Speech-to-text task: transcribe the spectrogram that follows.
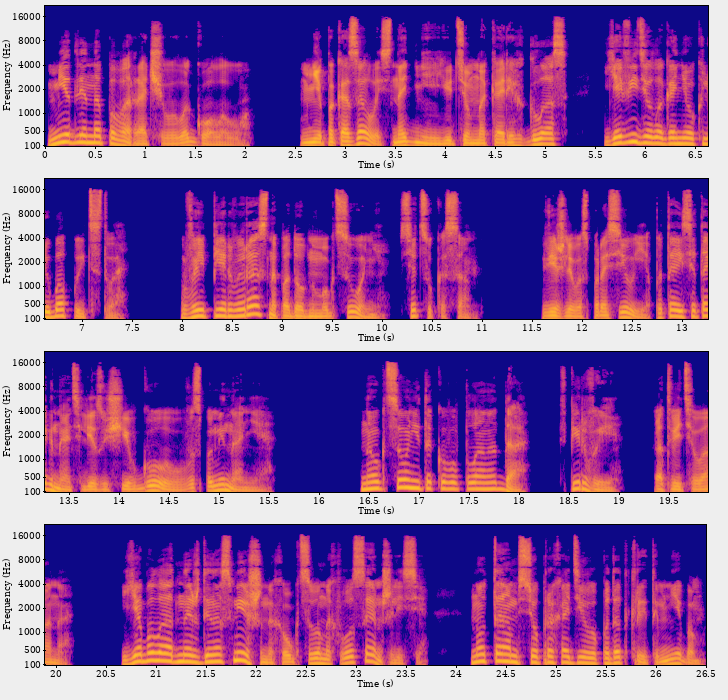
медленно поворачивала голову. Мне показалось, на дне ее темно-карих глаз я видел огонек любопытства. «Вы первый раз на подобном аукционе, Сецука-сан?» Вежливо спросил я, пытаясь отогнать лезущие в голову воспоминания. «На аукционе такого плана да, впервые», — ответила она. «Я была однажды на смешанных аукционах в Лос-Анджелесе, но там все проходило под открытым небом,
